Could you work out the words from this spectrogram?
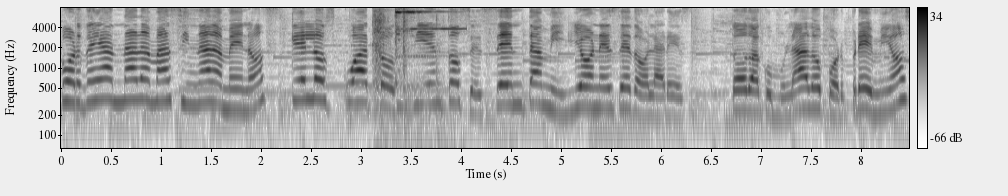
bordea nada más y nada menos que los 460 millones de dólares, todo acumulado por premios,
